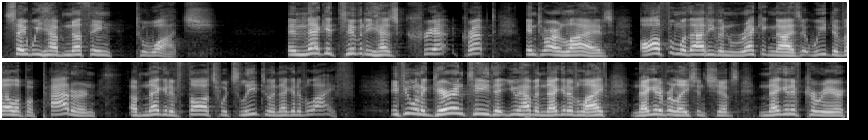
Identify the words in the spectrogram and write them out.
say we have nothing to watch. And negativity has cre- crept into our lives, often without even recognize it. We develop a pattern of negative thoughts which lead to a negative life. If you want to guarantee that you have a negative life, negative relationships, negative career,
